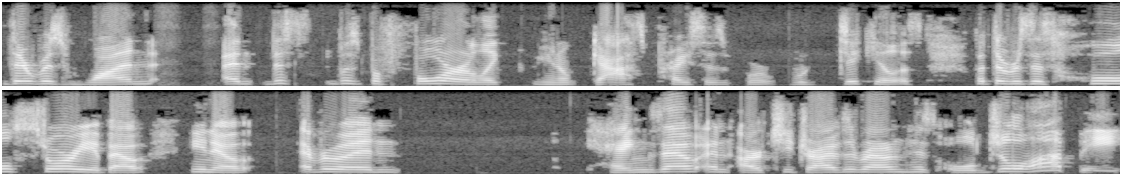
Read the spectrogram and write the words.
There was one, and this was before like you know gas prices were ridiculous. But there was this whole story about you know everyone hangs out and Archie drives around in his old jalopy.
